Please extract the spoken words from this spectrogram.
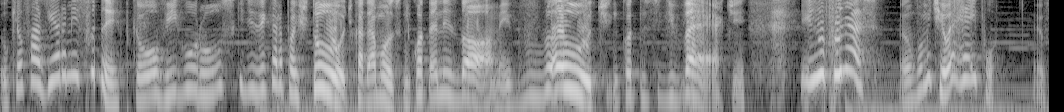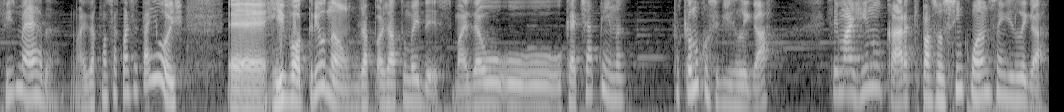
o que eu fazia era me fuder, porque eu ouvi gurus que diziam que era pra estúdio, cadê a música? Enquanto eles dormem, lute, enquanto se diverte. E eu fui nessa. Eu vou mentir, eu errei, pô. Eu fiz merda, mas a consequência tá aí hoje. É, Rivotril não, já, já tomei desse, mas é o, o, o Ketchupina. Porque eu não consigo desligar. Você imagina um cara que passou 5 anos sem desligar.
